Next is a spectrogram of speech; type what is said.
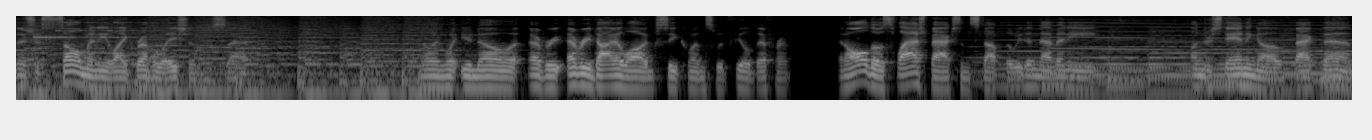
There's just so many like revelations that knowing what you know, every every dialogue sequence would feel different. And all those flashbacks and stuff that we didn't have any understanding of back then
